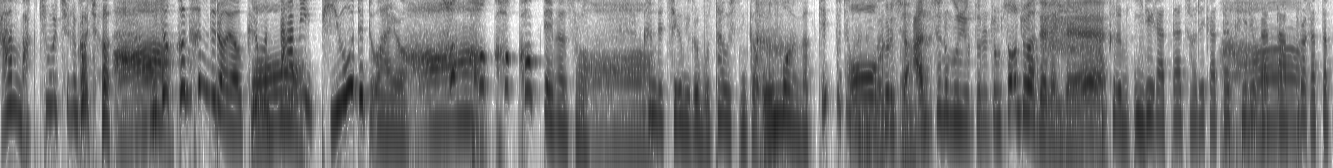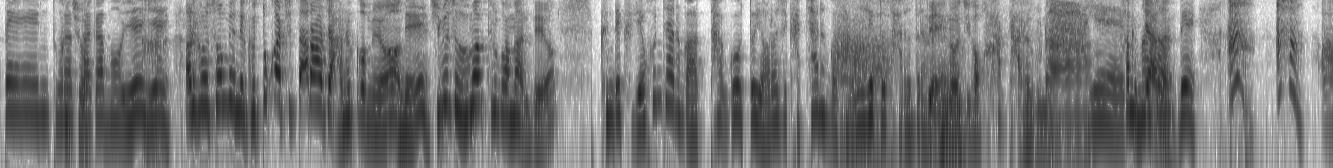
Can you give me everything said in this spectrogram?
아 막춤을 추는 거죠. 아. 무조건 흔들어요. 그러면 어. 땀이 비 오듯 와요. 아. 헉헉헉헉 되면서. 어. 그런데 지금 이걸 못 하고 있으니까 온몸이 막 찌뿌둥하는 어, 거죠. 그렇죠. 안 쓰는 근육들을 좀 써줘야 되는데. 아, 그럼 이리 갔다 저리 갔다 뒤로 아. 갔다 앞으로 갔다 뺑 돌았다가 뭐예 예. 아니 그럼 선배님 그 똑같이 따라하지 않을 거면 네. 집에서 음악 틀고 하면 안 돼요? 근데 그게 혼자 하는 것 같고 또 여럿이 같이 하는 것 같고 이게 또 다르더라고요. 또 에너지가 확 다르구나. 아, 예. 함께하는. 네. 아,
